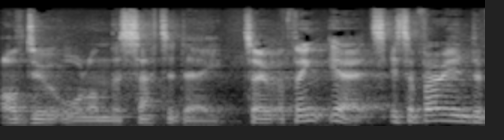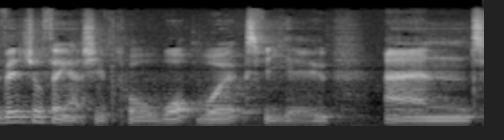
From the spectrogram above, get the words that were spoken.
I'll do it all on the Saturday. So I think, yeah, it's, it's a very individual thing, actually, Paul, what works for you. And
